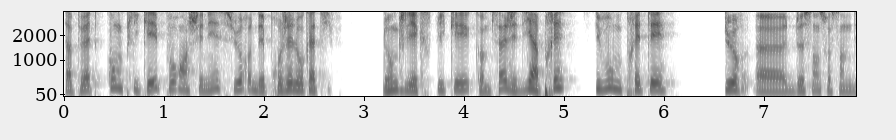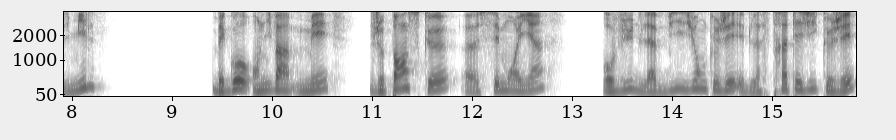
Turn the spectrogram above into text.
ça peut être compliqué pour enchaîner sur des projets locatifs. Donc je l'ai expliqué comme ça. J'ai dit après, si vous me prêtez sur euh, 270 000, ben go, on y va. Mais je pense que euh, ces moyens, au vu de la vision que j'ai et de la stratégie que j'ai,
